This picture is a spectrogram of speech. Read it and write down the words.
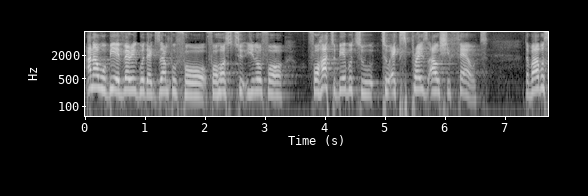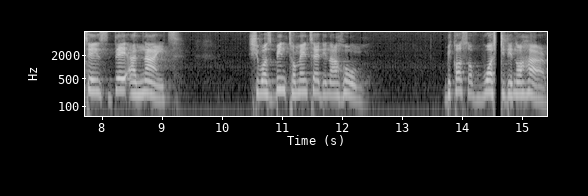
Hannah will be a very good example for, for us to, you know, for, for her to be able to, to express how she felt. The Bible says, day and night, she was being tormented in her home because of what she did not have.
